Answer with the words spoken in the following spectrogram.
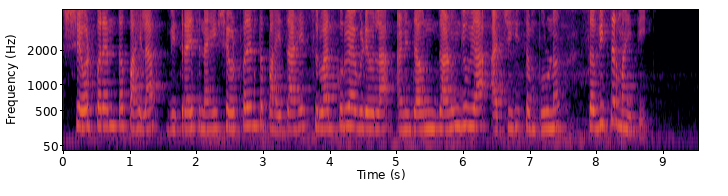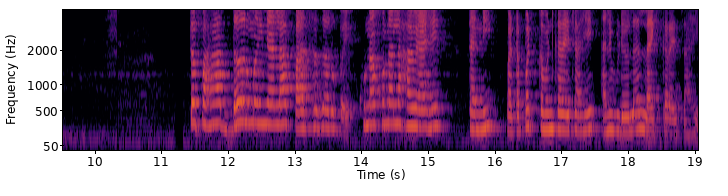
शेवटपर्यंत पाहायला विसरायचं नाही. शेवटपर्यंत पाहायचा आहे. सुरुवात करूया व्हिडिओला आणि जाऊन जाणून घेऊया आजची ही संपूर्ण सविस्तर माहिती. तर पहा दर महिन्याला पाच हजार रुपये कुणाकुणाला हवे आहेत त्यांनी पटापट कमेंट करायचे आहे आणि व्हिडिओला लाईक करायचं आहे.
